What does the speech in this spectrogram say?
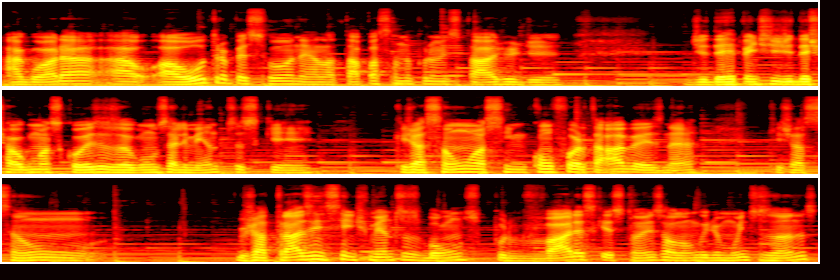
agora a, a outra pessoa, né, ela tá passando por um estágio de, de de repente de deixar algumas coisas, alguns alimentos que, que já são assim confortáveis, né, que já são já trazem sentimentos bons por várias questões ao longo de muitos anos,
